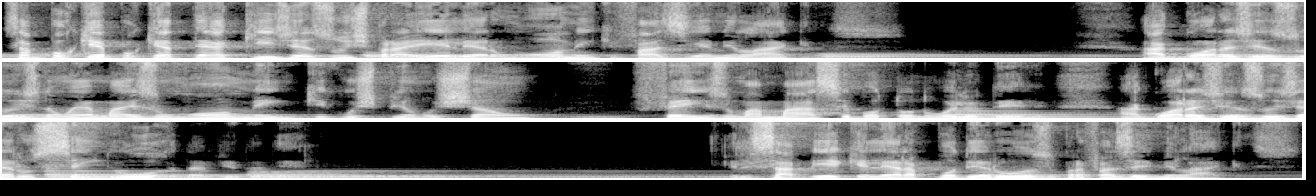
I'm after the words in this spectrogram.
Sabe por quê? Porque até aqui Jesus para ele era um homem que fazia milagres. Agora Jesus não é mais um homem que cuspiu no chão, fez uma massa e botou no olho dele. Agora Jesus era o Senhor da vida dele. Ele sabia que ele era poderoso para fazer milagres.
